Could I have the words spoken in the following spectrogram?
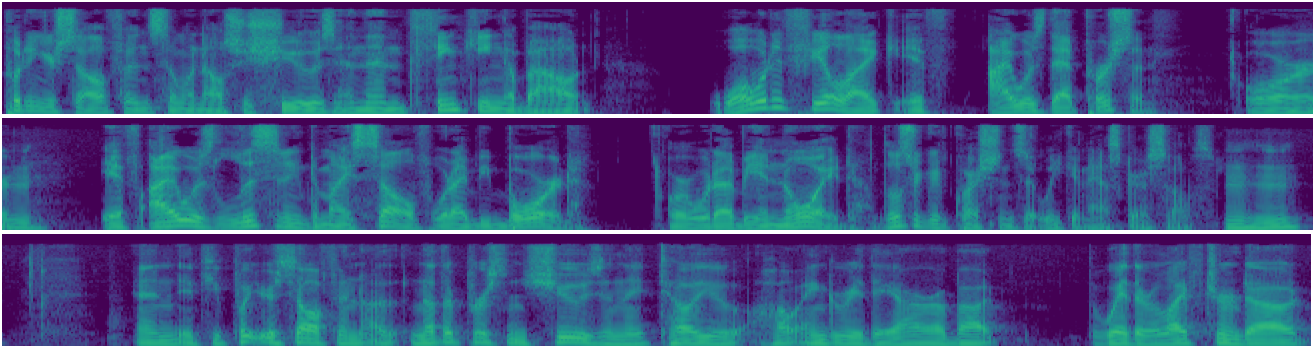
putting yourself in someone else's shoes and then thinking about what would it feel like if I was that person, or if I was listening to myself, would I be bored or would I be annoyed? Those are good questions that we can ask ourselves. Mm-hmm. And if you put yourself in another person's shoes and they tell you how angry they are about the way their life turned out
